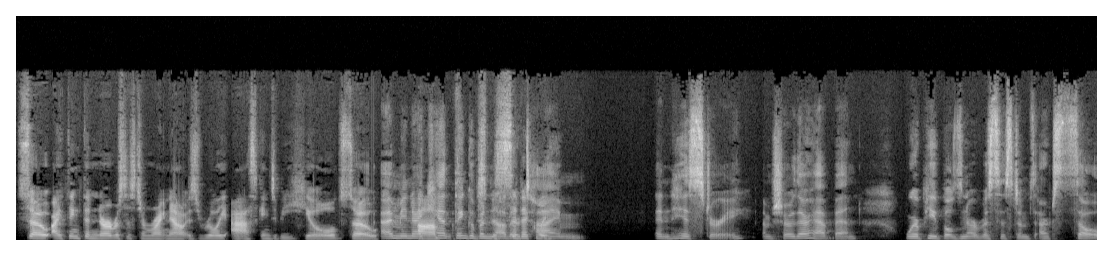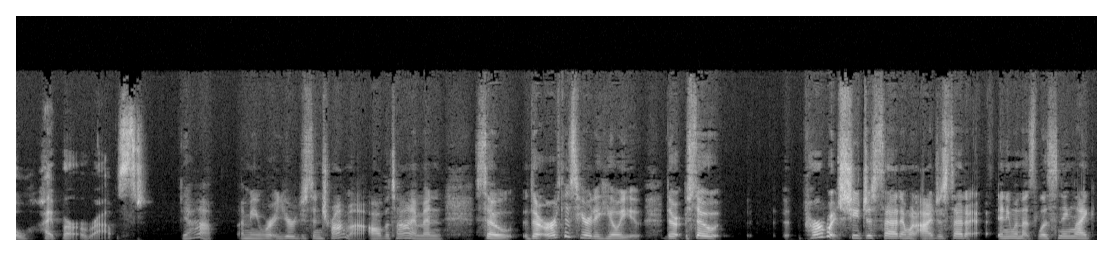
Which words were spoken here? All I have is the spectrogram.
So I think the nervous system right now is really asking to be healed. So, I mean, I um, can't think of another time in history, I'm sure there have been, where people's nervous systems are so hyper aroused. Yeah. I mean, you're just in trauma all the time. And so the earth is here to heal you. There, so per what she just said and what I just said, anyone that's listening, like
